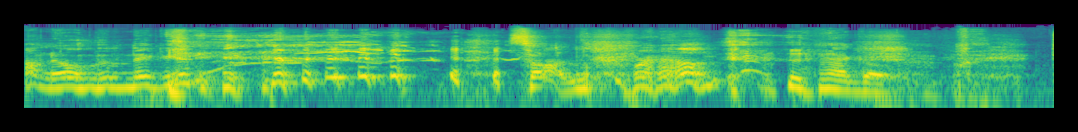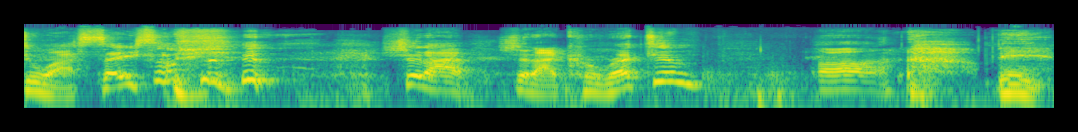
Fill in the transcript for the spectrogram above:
I'm the only little nigga so I look around and I go, Do I say something? should I should I correct him? Uh, Man,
